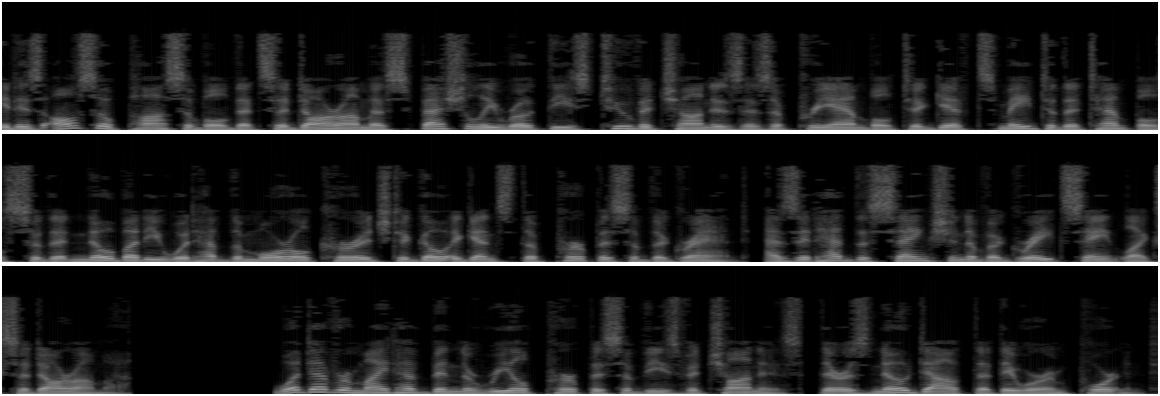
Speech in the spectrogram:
It is also possible that Siddharama specially wrote these two vachanas as a preamble to gifts made to the temples so that nobody would have the moral courage to go against the purpose of the grant, as it had the sanction of a great saint like Siddharama. Whatever might have been the real purpose of these vachanas, there is no doubt that they were important.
